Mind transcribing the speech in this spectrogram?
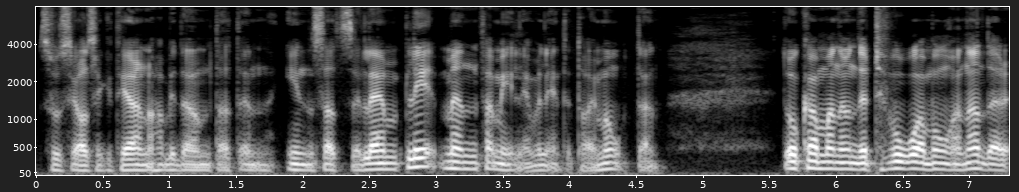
socialsekreterarna har bedömt att en insats är lämplig men familjen vill inte ta emot den. Då kan man under två månader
